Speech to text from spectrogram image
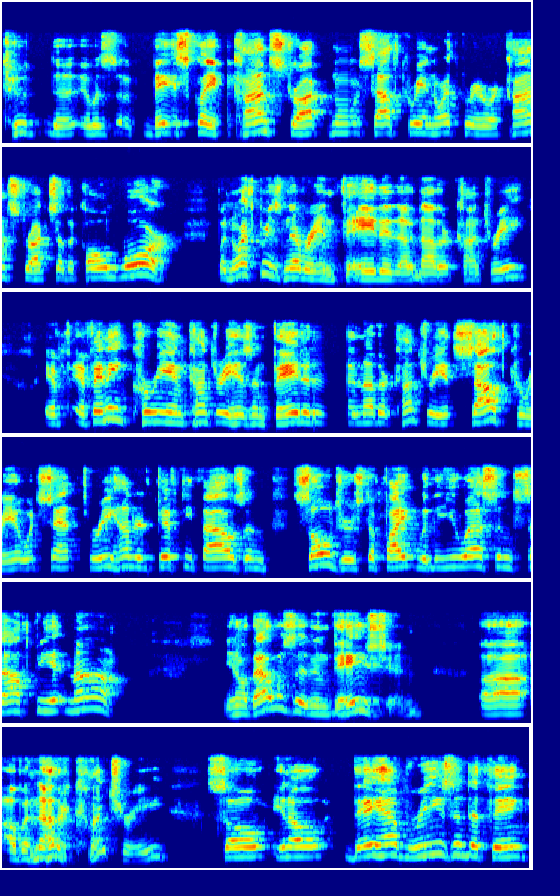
two the it was basically a construct. North, South Korea and North Korea were constructs of the Cold War, but North Korea's never invaded another country. If if any Korean country has invaded another country, it's South Korea, which sent 350,000 soldiers to fight with the U.S. in South Vietnam. You know that was an invasion uh, of another country. So you know they have reason to think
